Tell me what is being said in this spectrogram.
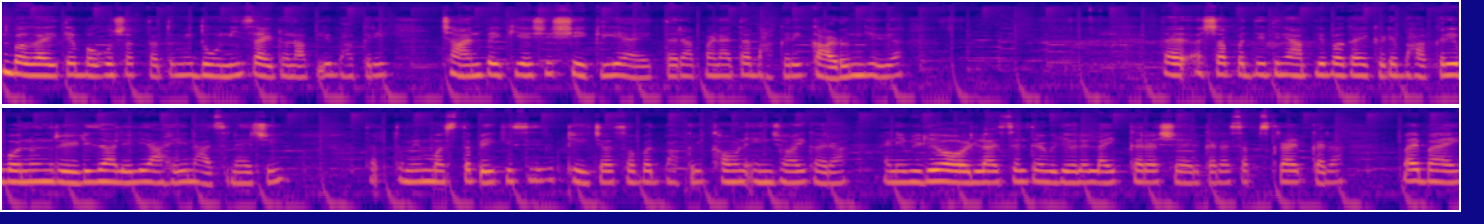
बघा इथे बघू शकता तुम्ही दोन्ही साईडून आपली भाकरी छानपैकी अशी शेकली आहे. तर आपण आता भाकरी काढून घेऊया. तर अशा पद्धतीने आपली बघा इकडे भाकरी बनवून रेडी झालेली आहे नाचण्याची. तर तुम्ही मस्तपैकी ठेच्यासोबत भाकरी खाऊन एन्जॉय करा. आणि व्हिडिओ आवडला असेल तर व्हिडिओला लाईक करा शेअर करा सबस्क्राईब करा. बाय बाय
